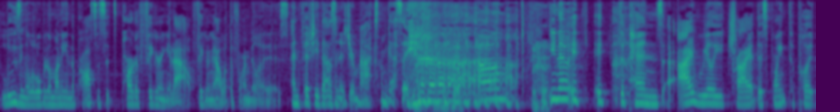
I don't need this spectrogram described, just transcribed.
losing a little bit of money in the process it's part of figuring it out figuring out what the formula is And fifty thousand is your max, I'm guessing. you know, it it depends. I really try at this point to put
